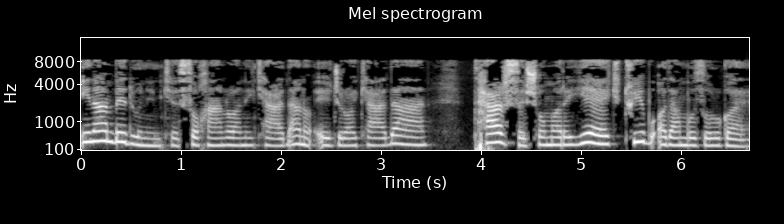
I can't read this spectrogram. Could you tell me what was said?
اینم بدونیم که سخنرانی کردن و اجرا کردن ترس شماره یک توی آدم بزرگاه.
